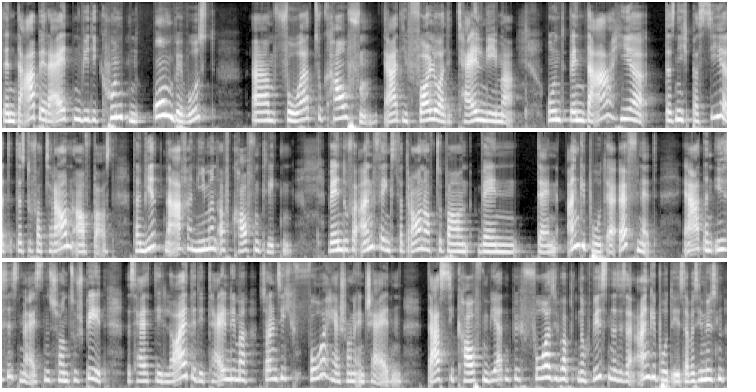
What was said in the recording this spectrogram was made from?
Denn da bereiten wir die Kunden unbewusst ähm, vor zu kaufen. Ja, die Follower, die Teilnehmer. Und wenn da hier das nicht passiert, dass du Vertrauen aufbaust, dann wird nachher niemand auf Kaufen klicken. Wenn du anfängst, Vertrauen aufzubauen, wenn dein Angebot eröffnet, ja, dann ist es meistens schon zu spät. Das heißt, die Leute, die Teilnehmer sollen sich vorher schon entscheiden, dass sie kaufen werden, bevor sie überhaupt noch wissen, dass es ein Angebot ist. Aber sie müssen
